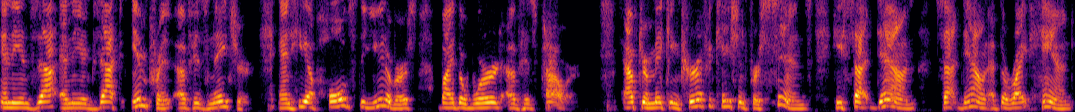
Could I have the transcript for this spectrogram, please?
and the exact and the exact imprint of his nature and he upholds the universe by the word of his power after making purification for sins, he sat down, sat down at the right hand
